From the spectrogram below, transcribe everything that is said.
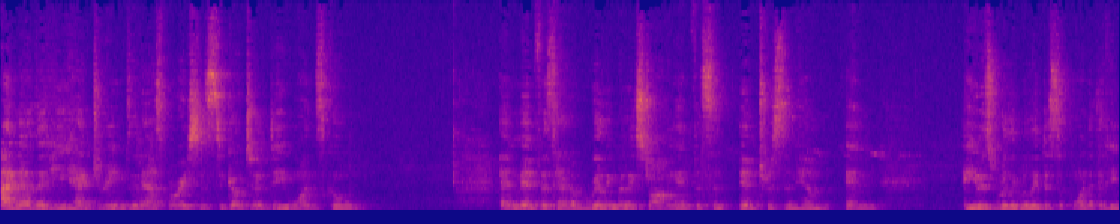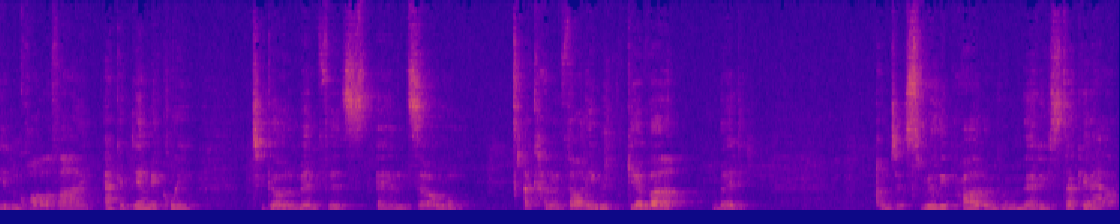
I know that he had dreams and aspirations to go to a D1 school. And Memphis had a really, really strong interest in him. And he was really, really disappointed that he didn't qualify academically to go to Memphis. And so I kind of thought he would give up. But I'm just really proud of him that he stuck it out,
